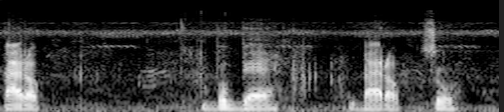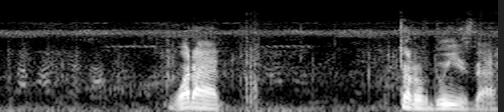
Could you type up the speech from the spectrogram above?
bad up, book there bad up. So what I thought of doing is that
